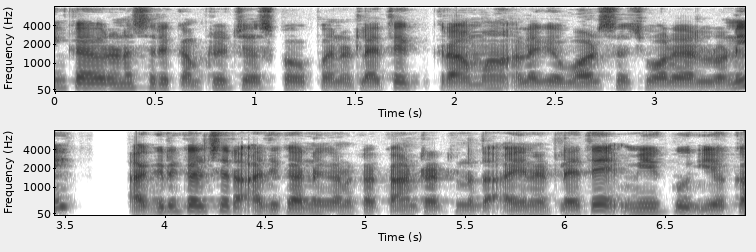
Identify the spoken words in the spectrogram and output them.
ఇంకా ఎవరైనా సరే కంప్లీట్ చేసుకోకపోయినట్లయితే గ్రామ అలాగే వార్డు సచివాలయాల్లోని అగ్రికల్చర్ అధికారిని కనుక కాంట్రాక్ట్ అనేది అయినట్లయితే మీకు ఈ యొక్క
